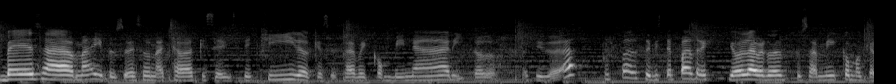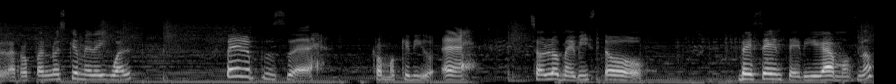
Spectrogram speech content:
ves a Ama y pues es una chava que se viste chido, que se sabe combinar y todo. Así de, ah, pues padre, se viste padre. Yo la verdad, pues a mí como que la ropa no es que me dé igual, pero pues eh, como que digo, eh, solo me he visto decente, digamos, ¿no?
